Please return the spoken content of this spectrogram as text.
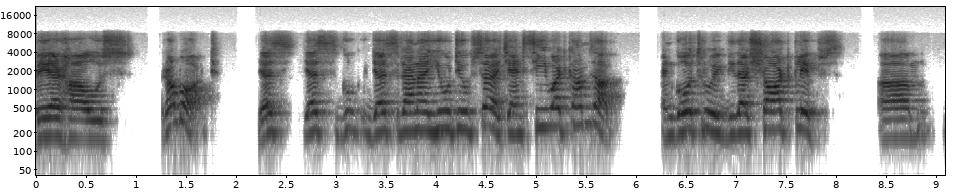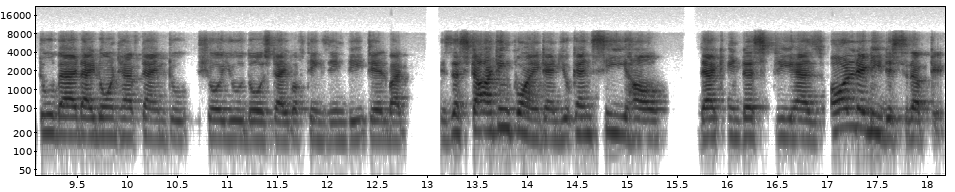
warehouse robot. Just just go, just run a youtube search and see what comes up and go through it. These are short clips um, too bad i don't have time to show you those type of things in detail but it's a starting point and you can see how that industry has already disrupted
